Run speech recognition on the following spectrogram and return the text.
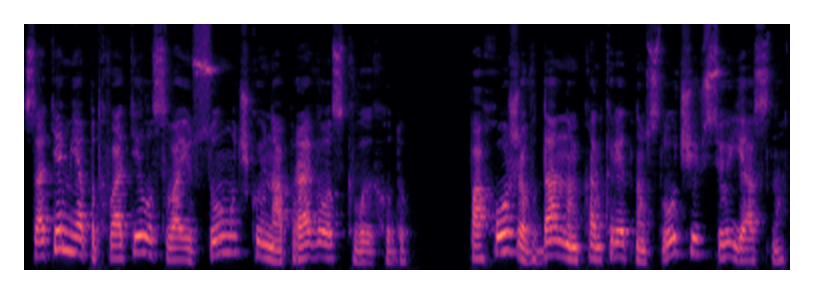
Затем я подхватила свою сумочку и направилась к выходу. Похоже, в данном конкретном случае все ясно.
